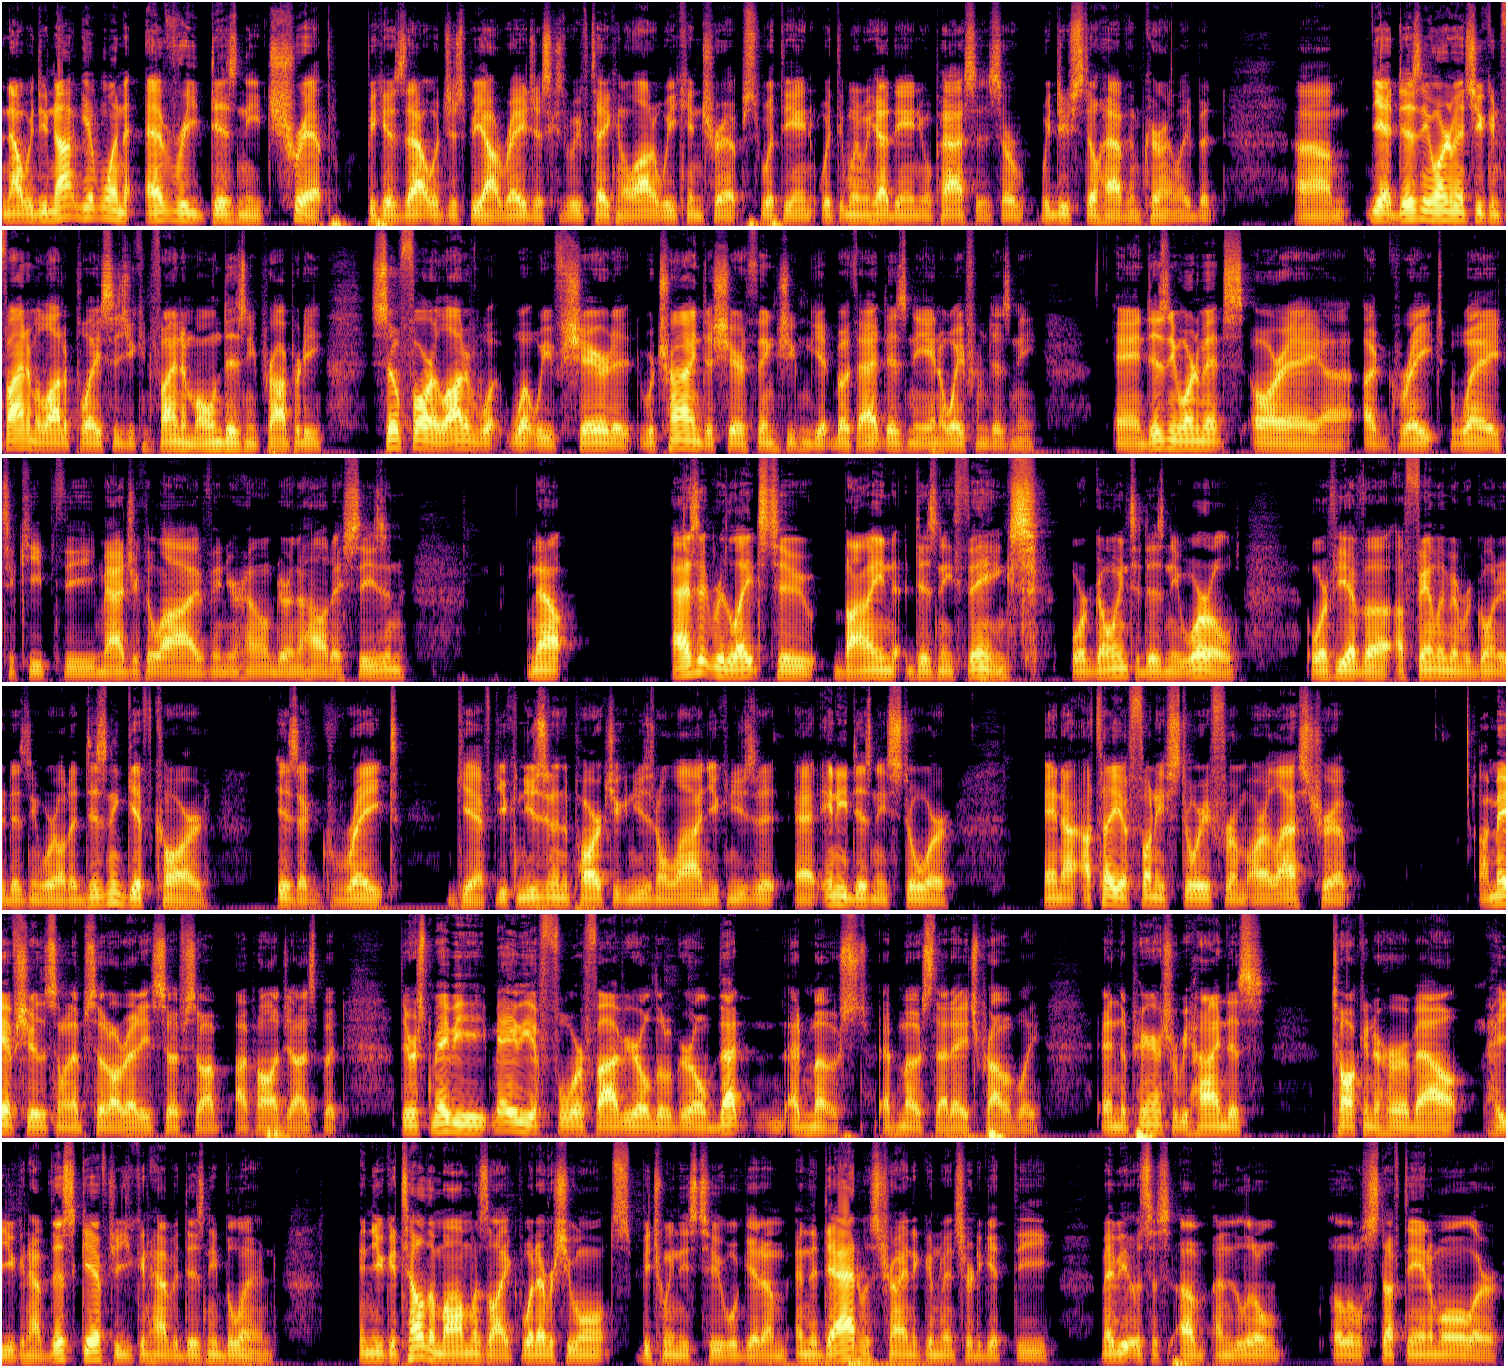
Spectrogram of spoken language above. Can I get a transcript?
Now, we do not get one every Disney trip because that would just be outrageous because we've taken a lot of weekend trips with the, with the, when we had the annual passes, or we do still have them currently. But um, yeah, Disney ornaments, you can find them a lot of places. You can find them on Disney property. So far, a lot of what, what we've shared, we're trying to share things you can get both at Disney and away from Disney. And Disney ornaments are a, uh, a great way to keep the magic alive in your home during the holiday season. Now, as it relates to buying Disney things or going to Disney World, or if you have a, a family member going to Disney World, a Disney gift card is a great gift. You can use it in the parks, you can use it online, you can use it at any Disney store. And I'll tell you a funny story from our last trip. I may have shared this on an episode already, so if so, I apologize. But there was maybe maybe a four or five year old little girl that at most at most that age probably, and the parents were behind us talking to her about, hey, you can have this gift or you can have a Disney balloon. And you could tell the mom was like, whatever she wants between these two, we'll get them. And the dad was trying to convince her to get the maybe it was a, a little a little stuffed animal or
